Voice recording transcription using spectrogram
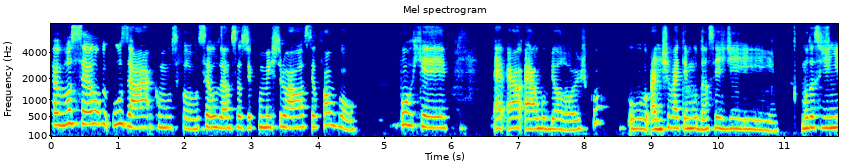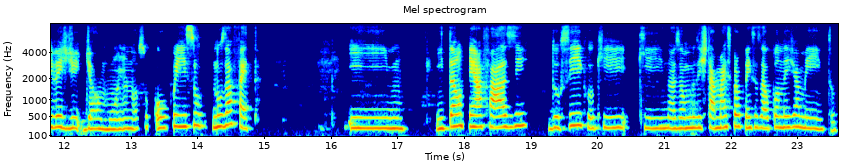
É você usar, como você falou, você usar o seu ciclo menstrual a seu favor, porque é, é, é algo biológico, o, a gente vai ter mudanças de mudanças de níveis de, de hormônio no nosso corpo e isso nos afeta. E então tem a fase do ciclo que, que nós vamos estar mais propensas ao planejamento,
